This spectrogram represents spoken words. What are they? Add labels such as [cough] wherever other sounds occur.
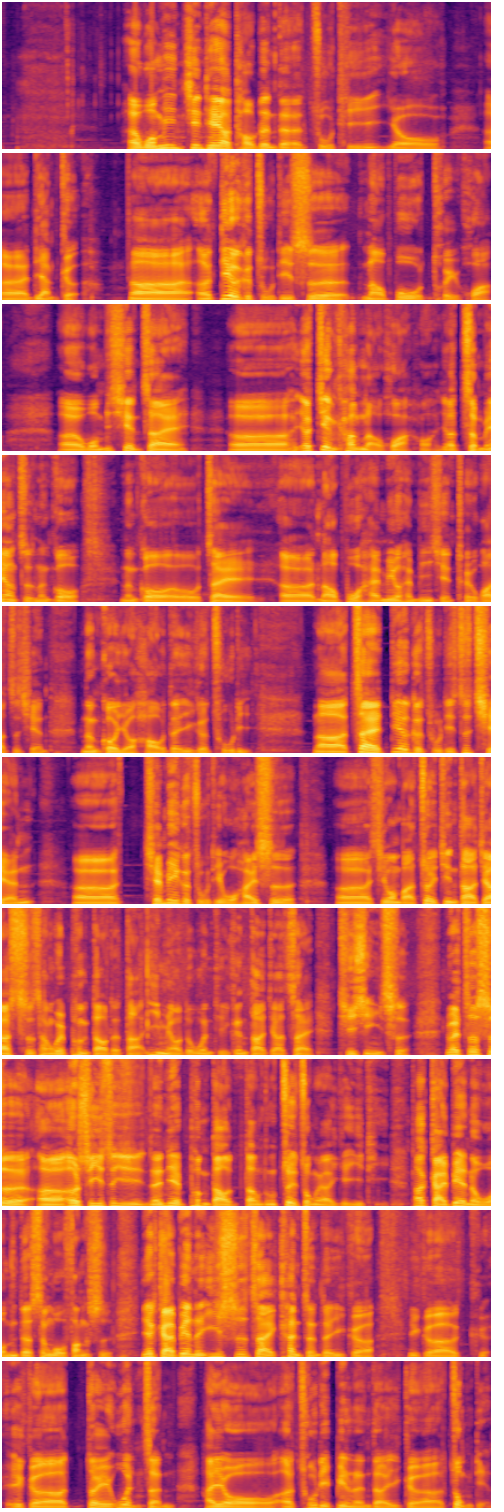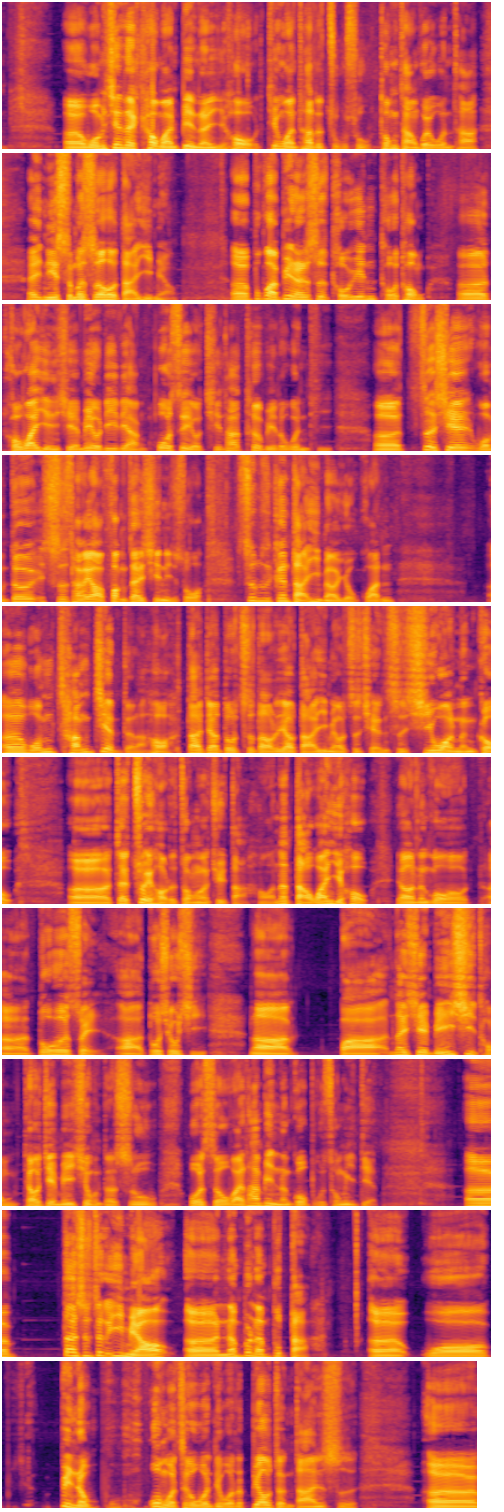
呃，我们今天要讨论的主题有呃两个。那呃，第二个主题是脑部退化。呃，我们现在呃要健康老化哈，要怎么样子能够能够在呃脑部还没有很明显退化之前，能够有好的一个处理。那在第二个主题之前，呃，前面一个主题我还是。呃，希望把最近大家时常会碰到的打疫苗的问题跟大家再提醒一次，因为这是呃二十一世纪人类碰到当中最重要一个议题，它改变了我们的生活方式，也改变了医师在看诊的一个一个一个对问诊还有呃处理病人的一个重点。呃，我们现在看完病人以后，听完他的主诉，通常会问他，哎，你什么时候打疫苗？呃，不管病人是头晕头痛，呃，口歪眼斜没有力量，或是有其他特别的问题，呃，这些我们都时常要放在心里，说是不是跟打疫苗有关？呃，我们常见的了哈，大家都知道了，要打疫苗之前是希望能够，呃，在最好的状况去打哈。那打完以后要能够呃多喝水啊，多休息，那。把那些免疫系统调节免疫系统的食物，或者说维他命能够补充一点，呃，但是这个疫苗，呃，能不能不打？呃，我病人问我这个问题，我的标准答案是，呃，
